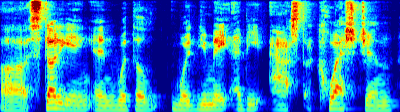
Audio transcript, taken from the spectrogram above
uh, studying and with the what you may be asked a question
